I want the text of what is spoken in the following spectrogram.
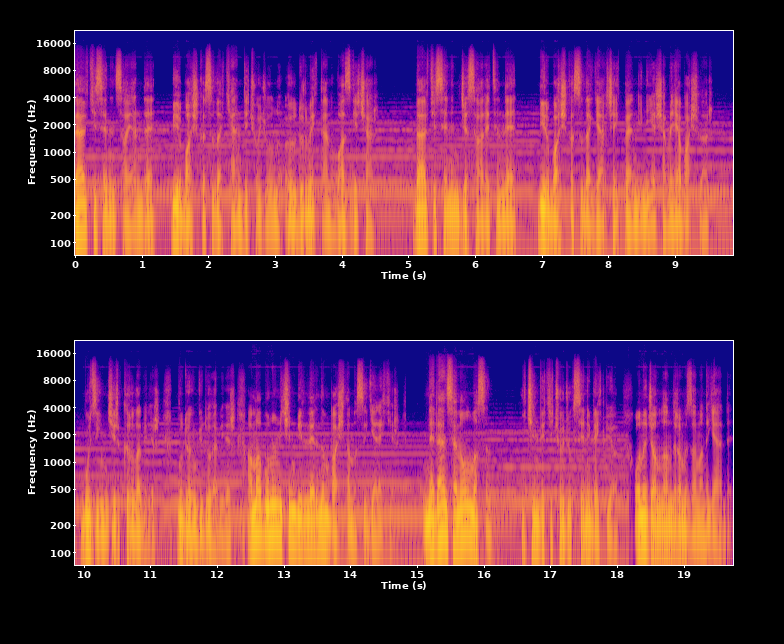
Belki senin sayende bir başkası da kendi çocuğunu öldürmekten vazgeçer. Belki senin cesaretinle bir başkası da gerçek benliğini yaşamaya başlar. Bu zincir kırılabilir, bu döngü durabilir ama bunun için birilerinin başlaması gerekir. Neden sen olmasın? İçindeki çocuk seni bekliyor. Onu canlandırma zamanı geldi.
